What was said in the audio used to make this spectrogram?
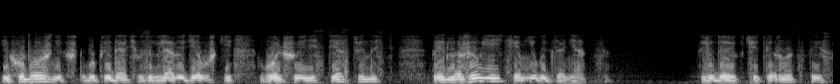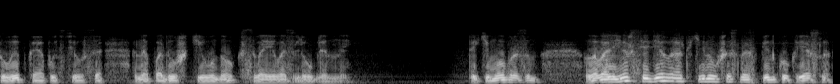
и художник, чтобы придать взгляду девушки большую естественность, предложил ей чем-нибудь заняться. Людовик XIV с улыбкой опустился на подушки у ног своей возлюбленной. Таким образом, лавальер сидела, откинувшись на спинку кресла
